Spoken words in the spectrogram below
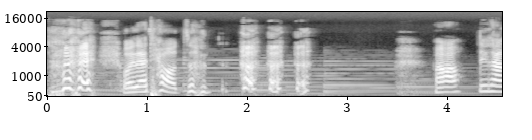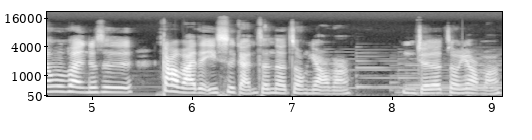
对，我在跳针。好，第三部分就是告白的仪式感真的重要吗？你觉得重要吗？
